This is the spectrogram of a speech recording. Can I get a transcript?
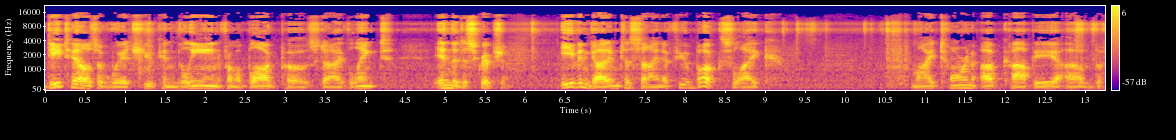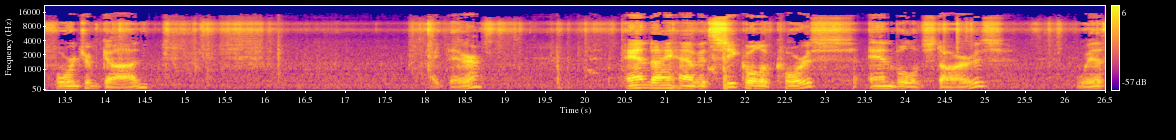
details of which you can glean from a blog post I've linked in the description. Even got him to sign a few books like my torn up copy of The Forge of God. Right there. And I have its sequel, of course, Anvil of Stars, with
